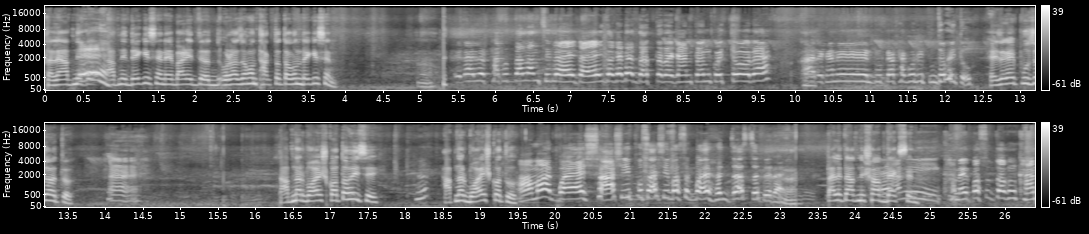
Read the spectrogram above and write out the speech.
তাহলে আপনি আপনি দেখেছেন এই বাড়িতে ওরা যখন থাকতো তখন দেখেছেন? এটা হলো ঠাকুর দালান ছিল এটা এই জায়গাটা যাত্রা গান টান করতো ওরা। আর এখানে দুর্গা ঠাকুরই পুজো হইতো। এই জায়গায় পুজো হতো? হ্যাঁ। আপনার বয়স কত হয়েছে হ্যাঁ? আপনার বয়স কত? আমার বয়স আশি পঁচাশি বছর বয়স হয়ে যাচ্ছে প্রায়। তাহলে তো আপনি সব দেখছেন। খানের বছর তখন খান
